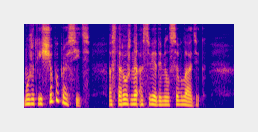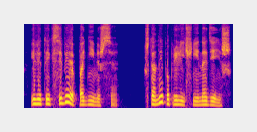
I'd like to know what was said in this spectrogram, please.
Может, еще попросить? осторожно осведомился Владик. Или ты к себе поднимешься? Штаны поприличнее наденешь,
